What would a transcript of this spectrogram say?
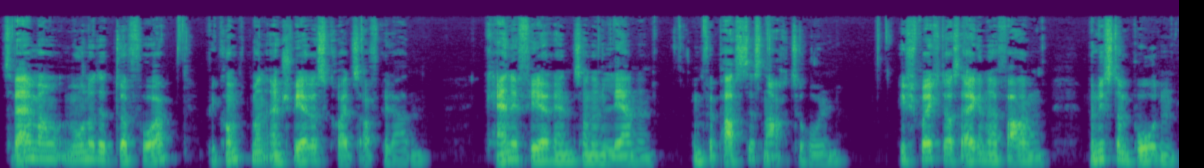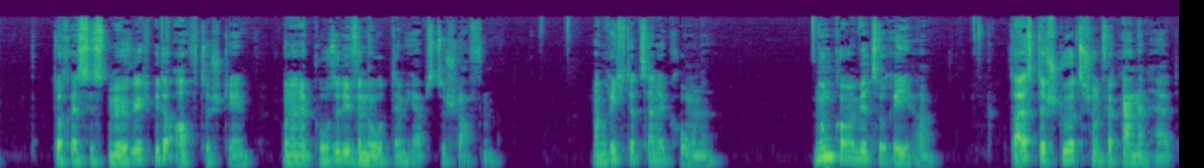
Zwei Monate davor bekommt man ein schweres Kreuz aufgeladen. Keine Ferien, sondern Lernen, um Verpasstes nachzuholen. Ich spreche aus eigener Erfahrung. Man ist am Boden, doch es ist möglich, wieder aufzustehen und eine positive Note im Herbst zu schaffen. Man richtet seine Krone. Nun kommen wir zu Reha. Da ist der Sturz schon Vergangenheit.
